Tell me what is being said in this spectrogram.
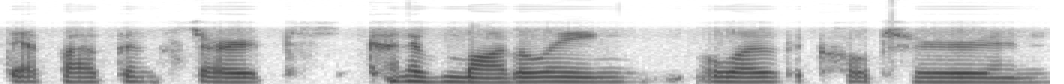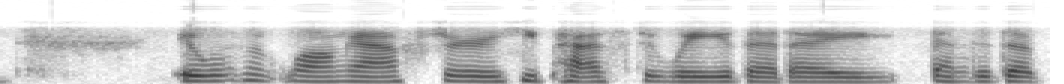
step up and start kind of modeling a lot of the culture and it wasn't long after he passed away that I ended up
